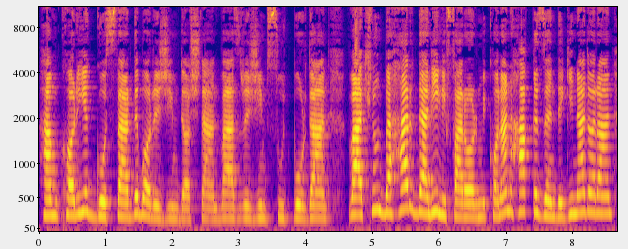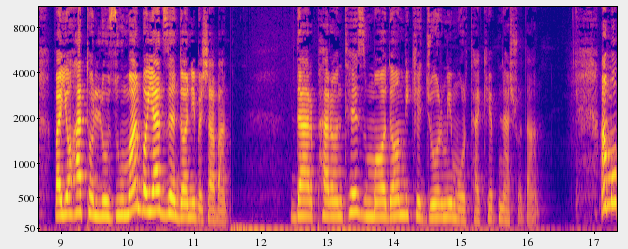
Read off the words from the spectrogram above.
همکاری گسترده با رژیم داشتند و از رژیم سود بردن و اکنون به هر دلیلی فرار می‌کنن حق زندگی ندارند و یا حتی لزوما باید زندانی بشوند. در پرانتز مادامی که جرمی مرتکب نشدند. اما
